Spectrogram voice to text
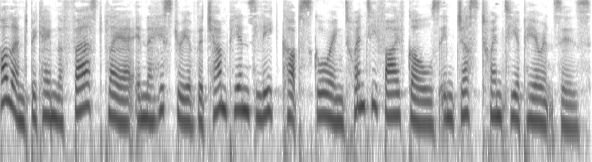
Haaland became the first player in the history of the Champions League Cup scoring 25 goals in just 20 appearances.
